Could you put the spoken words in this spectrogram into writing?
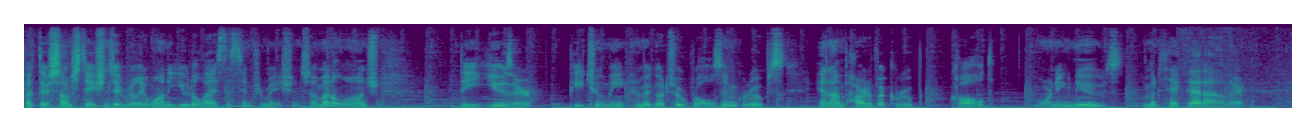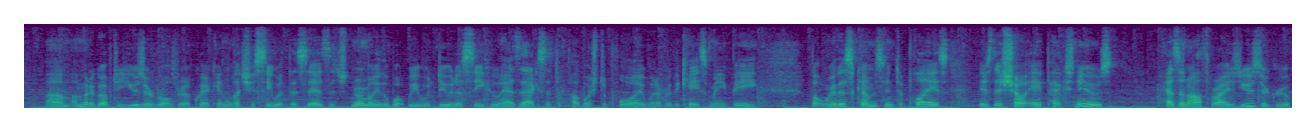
but there's some stations that really want to utilize this information. So I'm going to launch the user P2Me, and I'm going to go to roles and groups, and I'm part of a group called Morning News. I'm going to take that out of there. Um, I'm going to go up to user roles real quick and let you see what this is. It's normally what we would do to see who has access to publish, deploy, whatever the case may be. But where this comes into place is the show Apex News has an authorized user group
